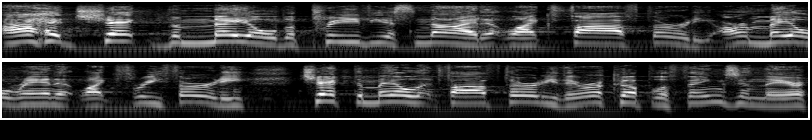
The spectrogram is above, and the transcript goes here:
I had checked the mail the previous night at like 5:30. Our mail ran at like 3:30. Checked the mail at 5:30. There were a couple of things in there.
